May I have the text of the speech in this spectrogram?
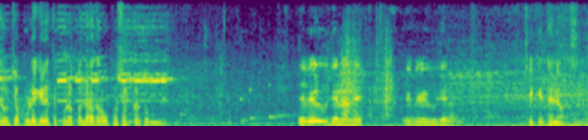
नऊच्या पुढे गेले तर पुन्हा पंधरा उपोषण करतो म्हणून ते वेळ देणार नाहीत. ते वेळ देणार नाही ठीक आहे धन्यवाद.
